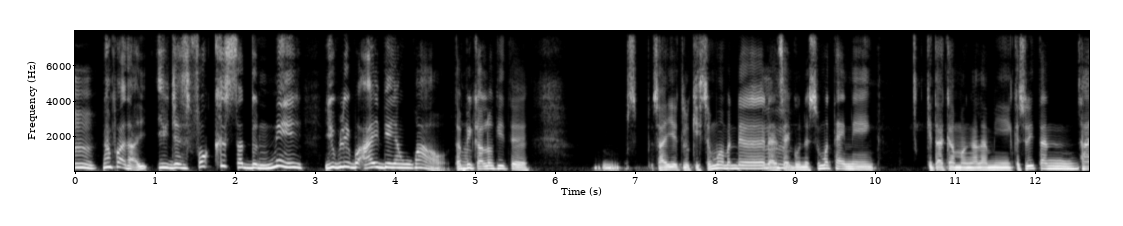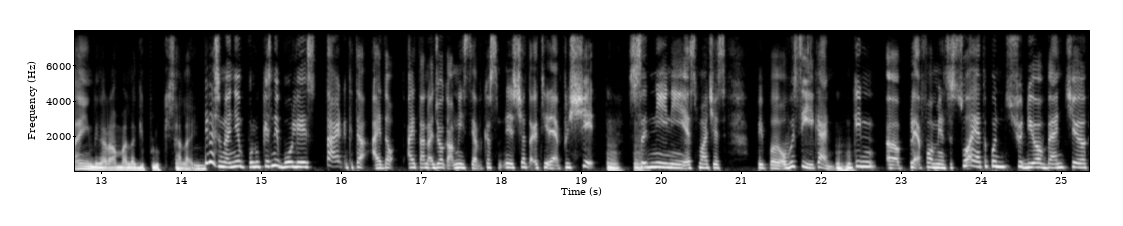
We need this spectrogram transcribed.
Mm. nampak tak? You just focus satu ni you boleh buat idea yang wow. Tapi kalau kita saya lukis semua benda dan saya guna semua teknik kita akan mengalami kesulitan saing dengan ramai lagi pelukis yang lain. Kita sebenarnya pelukis ni boleh start kita I tak I tak nak jual kat Malaysia because Malaysia tak tidak appreciate Hmm, hmm. seni ni as much as people overseas kan. Mungkin uh, platform yang sesuai ataupun should your venture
